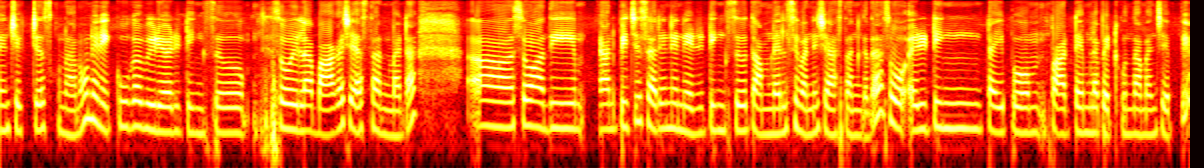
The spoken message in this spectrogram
నేను చెక్ చేసుకున్నాను. చేస్తాను. నేను ఎక్కువగా వీడియో ఎడిటింగ్స్ సో ఇలా బాగా చేస్తాను అనమాట సో అది అనిపించి సరే నేను ఎడిటింగ్స్ తమ్నెల్స్ ఇవన్నీ చేస్తాను కదా. సో ఎడిటింగ్ టైప్ పార్ట్ టైంలో పెట్టుకుందామని చెప్పి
